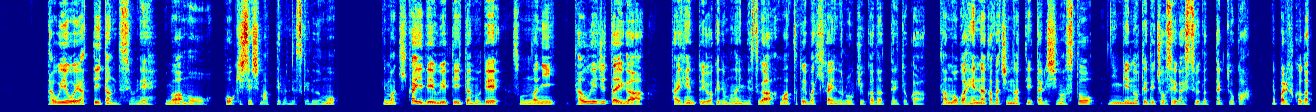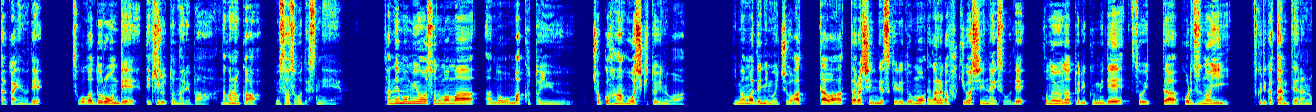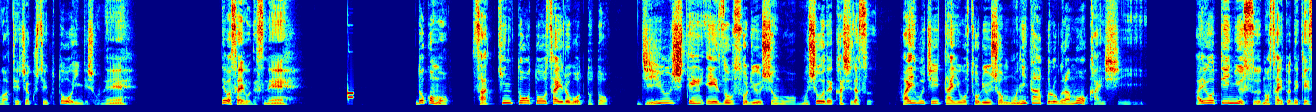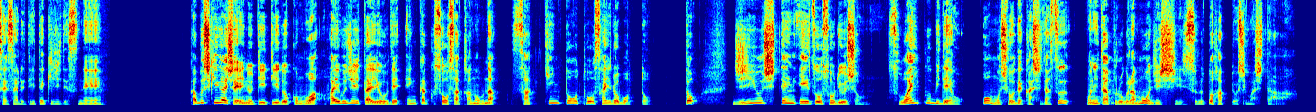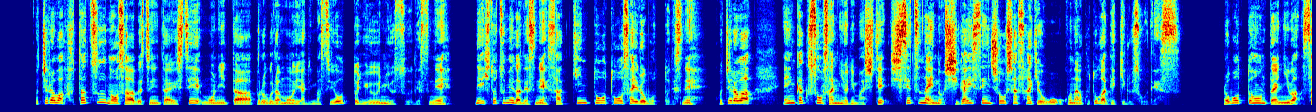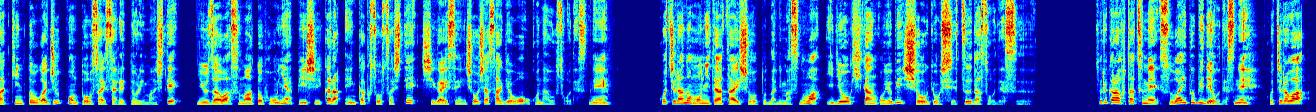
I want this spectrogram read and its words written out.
田植えをやっていたんですよね。今はもう放棄してしまってるんですけれども。で、まあ、機械で植えていたので、そんなに田植え自体が大変というわけでもないんですが、まあ、例えば機械の老朽化だったりとか、田んぼが変な形になっていたりしますと、人間の手で調整が必要だったりとか、やっぱり負荷が高いので、そこがドローンでできるとなれば、なかなか良さそうですね。種もみをそのまま、あの、巻くという直販方式というのは、今までにも一応あったはあったらしいんですけれども、なかなか普及はしていないそうで、このような取り組みで、そういった効率のいい作り方みたいなのが定着していくといいんでしょうね。では最後ですね。ドコモ、殺菌等搭載ロボットと自由視点映像ソリューションを無償で貸し出す 5G 対応ソリューションモニタープログラムを開始。IoT ニュースのサイトで掲載されていた記事ですね。株式会社 NTT ドコモは 5G 対応で遠隔操作可能な殺菌等搭載ロボットと自由視点映像ソリューションスワイプビデオを無償で貸し出すモニタープログラムを実施すると発表しました。こちらは2つのサービスに対してモニタープログラムをやりますよというニュースですね。で、1つ目がですね、殺菌等搭載ロボットですね。こちらは遠隔操作によりまして施設内の紫外線照射作業を行うことができるそうです。ロボット本体には殺菌灯が10本搭載されておりまして、ユーザーはスマートフォンや PC から遠隔操作して紫外線照射作業を行うそうですね。こちらのモニター対象となりますのは医療機関及び商業施設だそうです。それから二つ目、スワイプビデオですね。こちらは、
